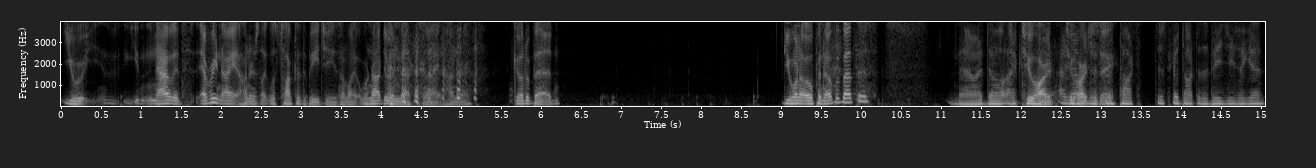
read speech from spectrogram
You were you, now it's every night. Hunter's like, let's talk to the Bee Gees. I'm like, we're not doing meth tonight, Hunter. Go to bed. Do you want to open up about this? No, I don't. It's I, too hard- I'd too hard just today. Go talk, just go talk to the Bee Gees again.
